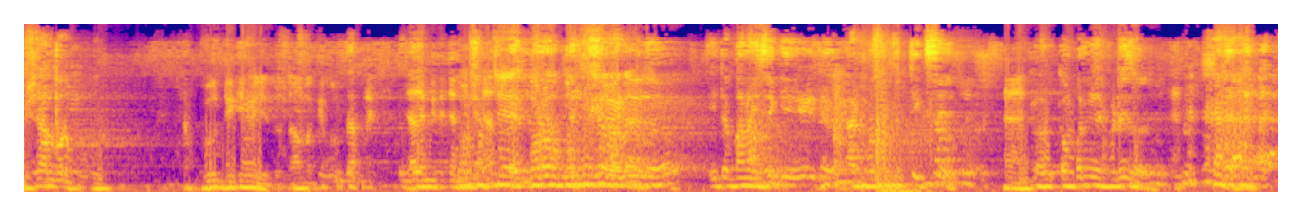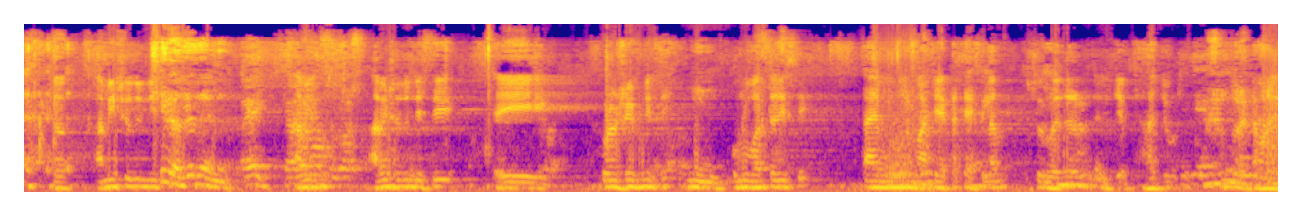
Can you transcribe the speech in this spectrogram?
বিশাল বড় পুকুর। পুরো হয়ে যেত তো আমাকে বলতে আপনি যা যা নিতে চান। বড় বন্ধু এটা বানাইছে কি? এটা আট বছর তো টিকছে। হ্যাঁ। কোম্পানির অ্যাডভার্টাইজ হবে। আমি শুধু আমি আমি শুধু নিচ্ছি এই কোরআন শরীফ নিচ্ছি অনুবাদটা নিচ্ছি। তাই মূল মাঠে একটা চাইছিলাম সুরবাজার যে সাহায্য খুব সুন্দর একটা বানাই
